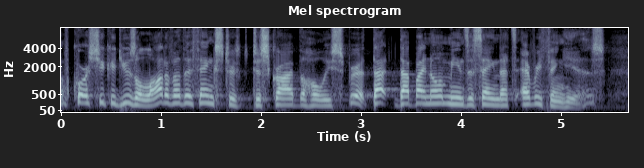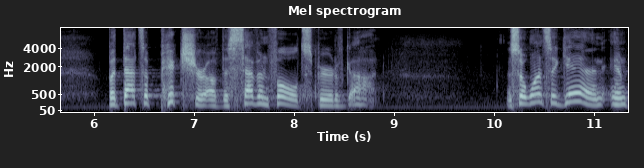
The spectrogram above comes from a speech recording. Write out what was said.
Of course, you could use a lot of other things to describe the Holy Spirit. That, that by no means is saying that's everything He is. But that's a picture of the sevenfold Spirit of God. And so, once again, in,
